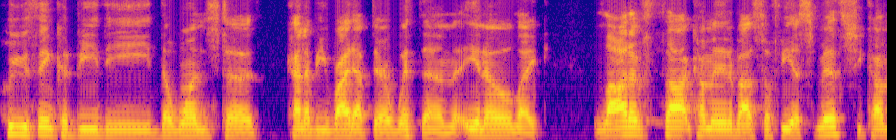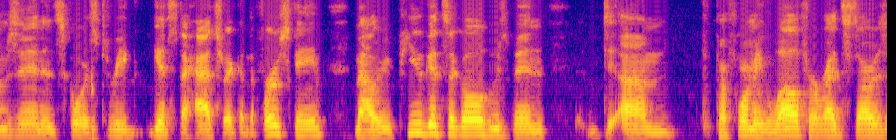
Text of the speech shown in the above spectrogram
who you think could be the the ones to kind of be right up there with them. You know, like a lot of thought coming in about Sophia Smith. She comes in and scores three, gets the hat trick in the first game. Mallory Pugh gets a goal, who's been um, performing well for Red Stars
